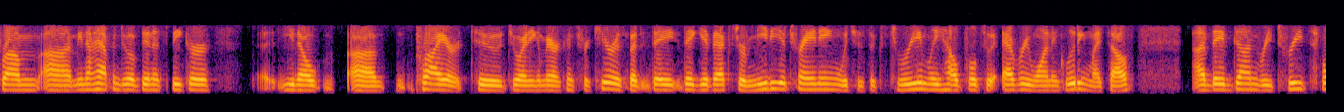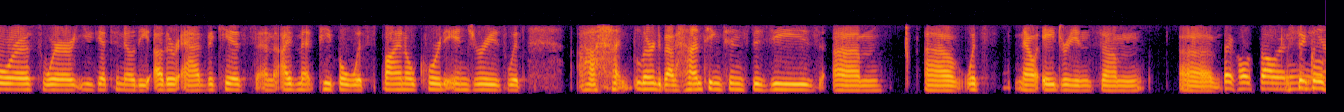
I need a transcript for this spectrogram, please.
from, uh, I mean, I happen to have been a speaker, uh, you know, uh, prior to joining Americans for Cures, but they, they give extra media training, which is extremely helpful to everyone, including myself. Uh, they've done retreats for us where you get to know the other advocates, and I've met people with spinal cord injuries, with uh, learned about Huntington's disease, um, uh, what's now Adrian's um, uh, sickle cell sickle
